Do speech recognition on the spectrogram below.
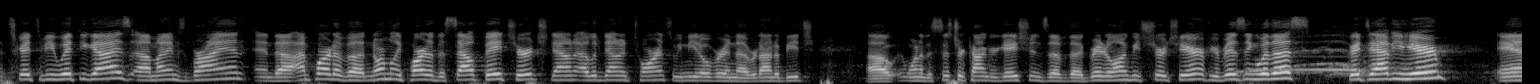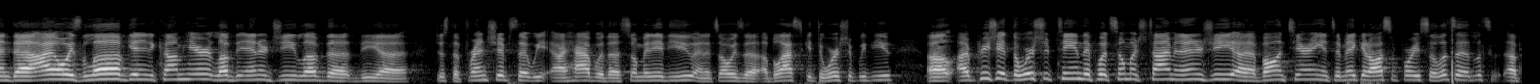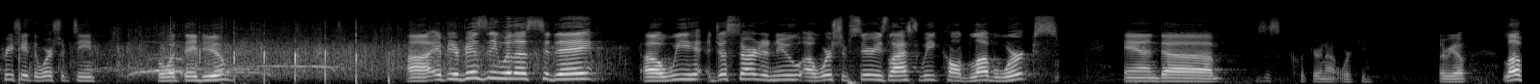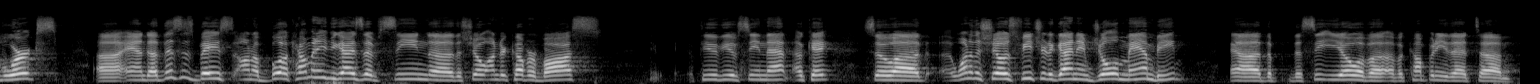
It's great to be with you guys. Uh, my name is Brian, and uh, I'm part of uh, normally part of the South Bay Church. Down, I live down in Torrance. We meet over in uh, Redondo Beach, uh, one of the sister congregations of the Greater Long Beach Church here. If you're visiting with us, great to have you here. And uh, I always love getting to come here. Love the energy. Love the the just the friendships that we I have with so many of you, and it's always a, a blast to get to worship with you. Uh, I appreciate the worship team. They put so much time and energy uh, volunteering and to make it awesome for you. So let's, uh, let's appreciate the worship team for what they do. Uh, if you're visiting with us today, uh, we just started a new uh, worship series last week called Love Works. And is this clicker not working? There we go. Love Works. and this is based on a book. How many of you guys have seen the show Undercover Boss? A few of you have seen that? Okay. So, uh, one of the shows featured a guy named Joel Manby, uh, the, the CEO of a, of a company that um,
